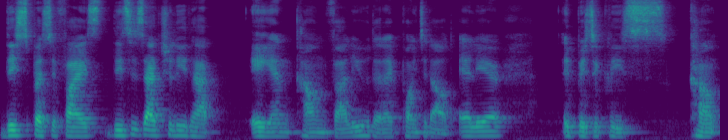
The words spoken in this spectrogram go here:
this specifies, this is actually that AN count value that I pointed out earlier. It basically count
